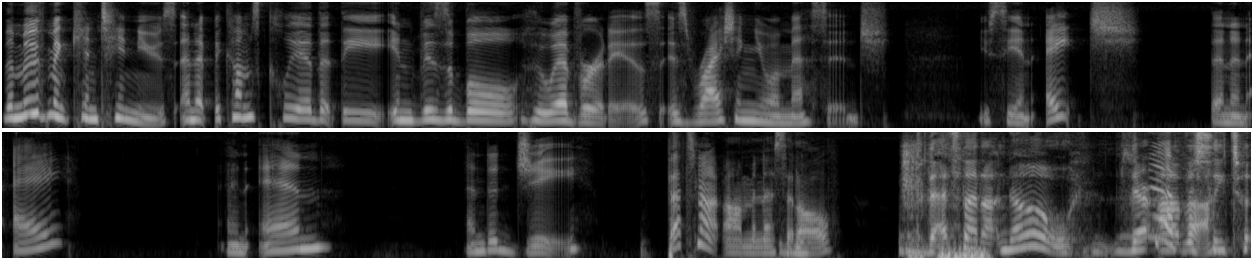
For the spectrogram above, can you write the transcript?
The movement continues, and it becomes clear that the invisible whoever it is is writing you a message. You see an H, then an A, an N, and a G. That's not ominous at all. That's not no. They're Never. obviously t-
